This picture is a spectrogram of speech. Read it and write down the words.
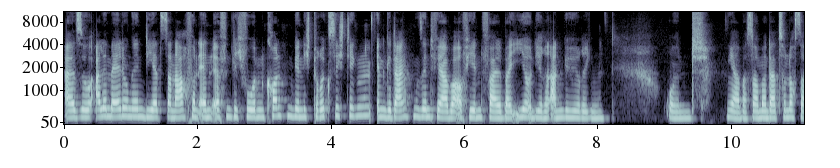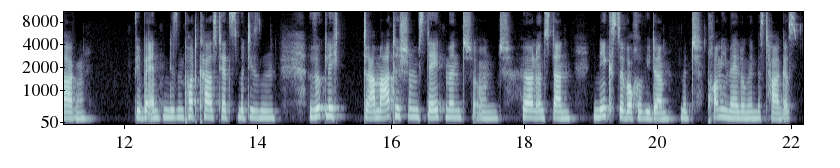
Also alle Meldungen, die jetzt danach von N öffentlich wurden, konnten wir nicht berücksichtigen. In Gedanken sind wir aber auf jeden Fall bei ihr und ihren Angehörigen. Und ja, was soll man dazu noch sagen? Wir beenden diesen Podcast jetzt mit diesem wirklich dramatischen Statement und hören uns dann nächste Woche wieder mit Promi-Meldungen des Tages.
